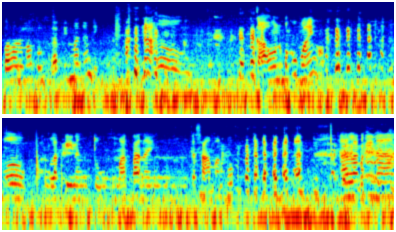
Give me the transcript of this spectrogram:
Bawal ba kung dati man ani? Na, Oh. Kaon ba ko mayo? Oh, ang laki ng tung mata na yung kasama ko. ang laki ng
